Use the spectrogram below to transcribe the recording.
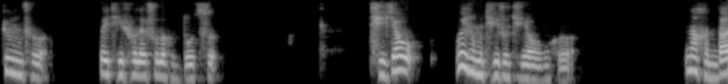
政策。被提出来说了很多次，体教为什么提出体教融合？那很大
